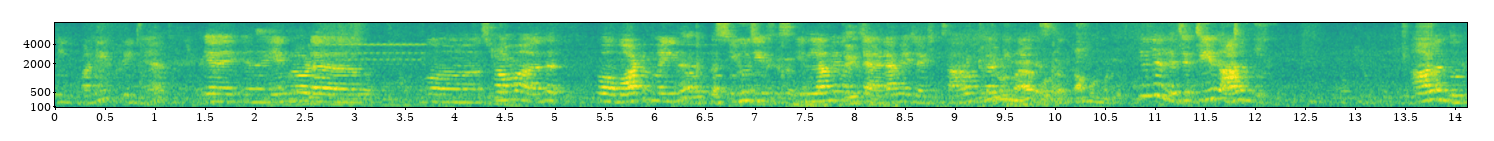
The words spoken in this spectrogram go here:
நீங்க பண்ணிருக்கீங்க. எ- எ- எங்களோட ஸ்டாமா அது வாட்டர் மெயின் ப்ளஸ் யூஜி எல்லாமே வந்து டேமேஜ் ஆயிடுச்சு. சார் இல்ல இல்ல ஜி ஆலந்தூர் ஆலந்தூர்.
